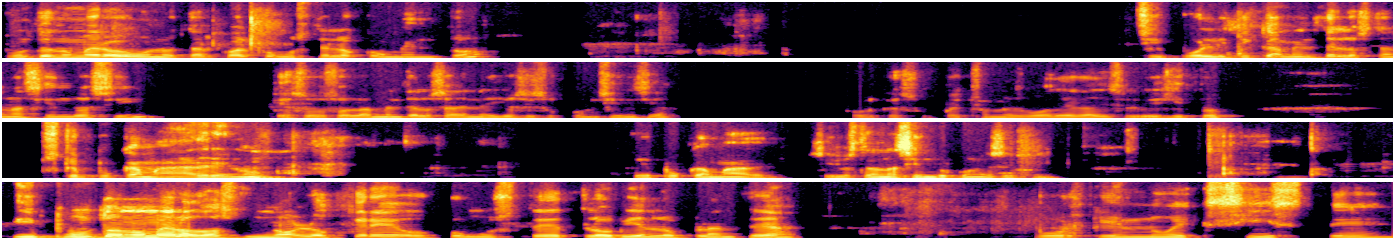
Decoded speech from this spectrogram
Punto número uno, tal cual como usted lo comentó, Si políticamente lo están haciendo así, eso solamente lo saben ellos y su conciencia, porque su pecho no es bodega, dice el viejito, pues qué poca madre, ¿no? Qué poca madre, si lo están haciendo con ese fin. Y punto número dos, no lo creo como usted lo bien lo plantea, porque no existe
